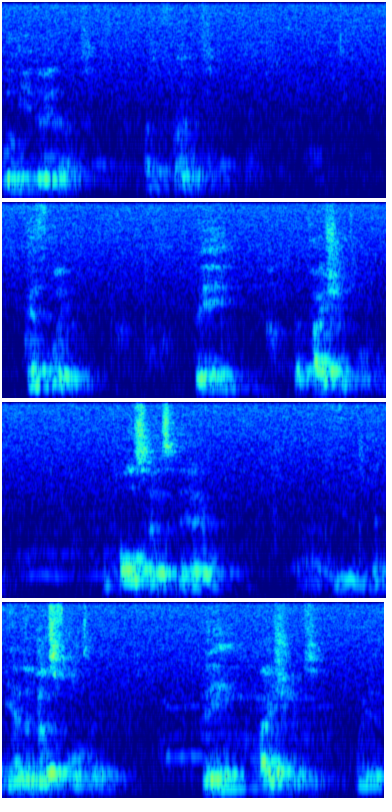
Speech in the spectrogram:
Will you do that as a friend? Fifthly, be the patient one. And Paul says there uh, at the end of verse 14, be patient with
